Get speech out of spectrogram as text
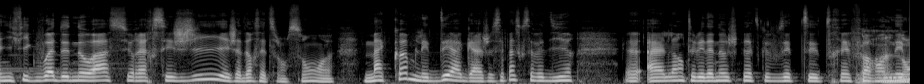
magnifique voix de Noah sur RCJ et j'adore cette chanson euh, Macom les Déagas. Je ne sais pas ce que ça veut dire. Euh, Alain Toledano, peut-être que vous êtes très fort Alors, en un hébreu.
